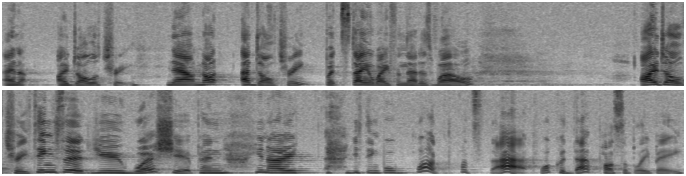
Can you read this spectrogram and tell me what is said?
and idolatry. Now, not adultery, but stay away from that as well idolatry, things that you worship, and you know, you think, well, what? What's that? What could that possibly be?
